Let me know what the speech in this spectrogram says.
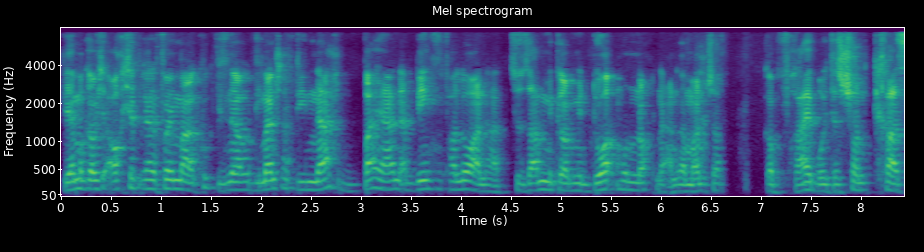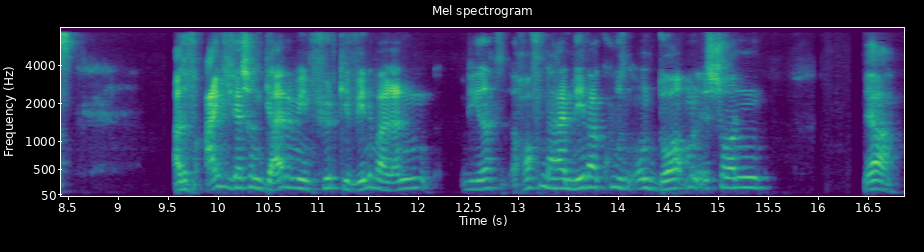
Wir haben, glaube ich, auch, ich habe gerade vorhin mal geguckt, wir sind auch die Mannschaft, die nach Bayern am wenigsten verloren hat. Zusammen mit, glaube ich, mit Dortmund noch eine andere Mannschaft. Ich glaube, Freiburg, das ist schon krass. Also eigentlich wäre schon geil, wenn wir ihn Fürth gewinnen, weil dann, wie gesagt, Hoffenheim, Leverkusen und Dortmund ist schon, ja,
